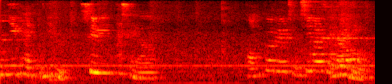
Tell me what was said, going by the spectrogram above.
오니가님 스윙하세요. 벙커를 조심하세요.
